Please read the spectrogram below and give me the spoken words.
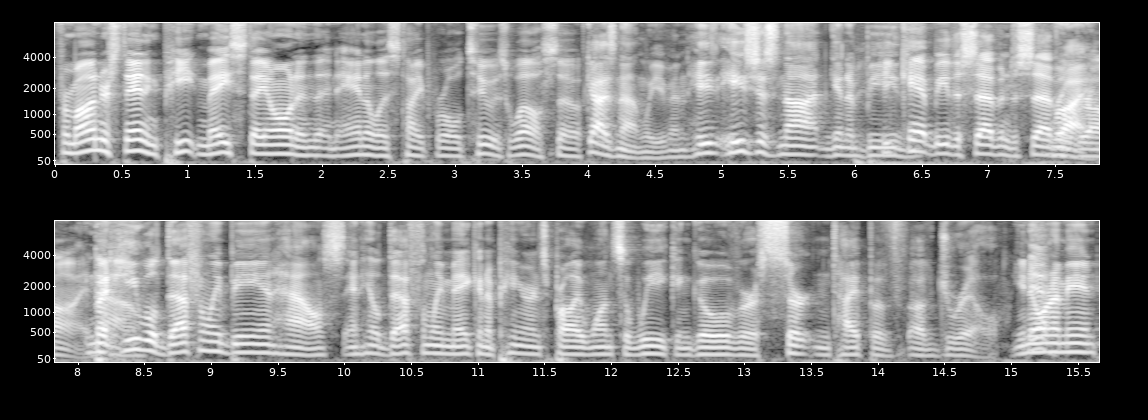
from my understanding, Pete may stay on in an analyst type role too, as well. So Guy's not leaving. He's he's just not gonna be. he can't be the seven to seven right. grind. But No. he will definitely be in house, and he'll definitely make an appearance probably once a week and go over a certain type of, of drill. You know Yeah. what I mean?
